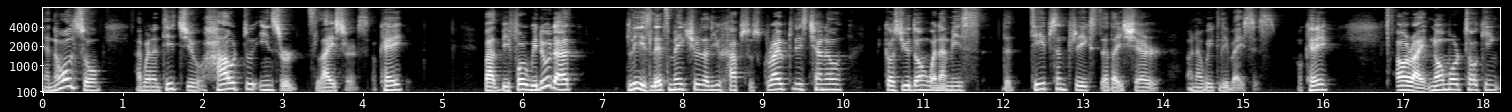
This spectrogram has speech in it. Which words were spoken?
and also, I'm going to teach you how to insert slicers, okay? But before we do that, please let's make sure that you have subscribed to this channel because you don't want to miss the tips and tricks that I share on a weekly basis, okay? All right, no more talking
